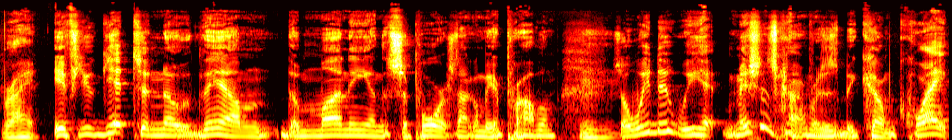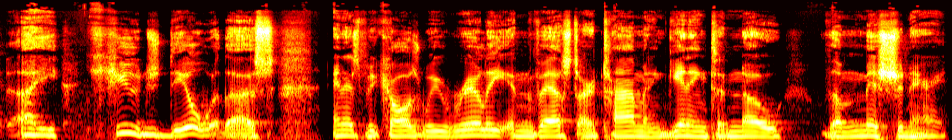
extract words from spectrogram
Right. If you get to know them, the money and the support is not going to be a problem. So we do. We have, missions conferences become quite a huge deal with us, and it's because we really invest our time in getting to know the missionary,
